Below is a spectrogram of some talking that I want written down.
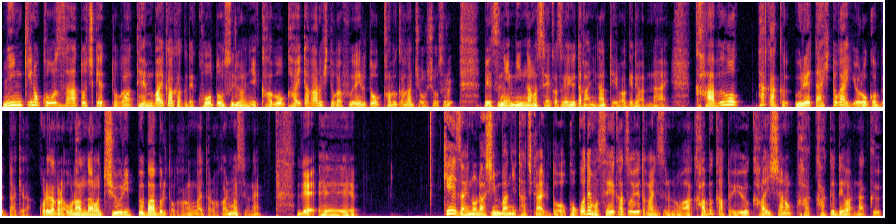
人気のコンサートチケットが転売価格で高騰するように株を買いたがる人が増えると株価が上昇する。別にみんなの生活が豊かになっているわけではない。株を高く売れた人が喜ぶだけだ。これだからオランダのチューリップバブルとか考えたら分かりますよね。で、えー経済の羅針盤に立ち返ると、ここでも生活を豊かにするのは株価という会社の価格ではなく、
